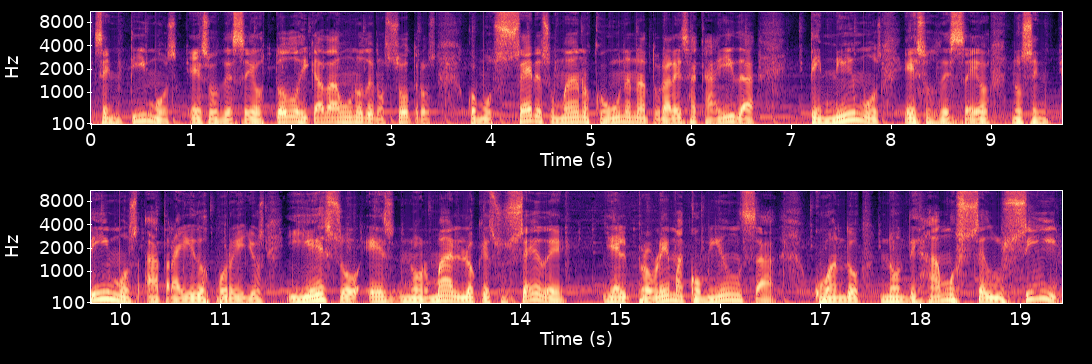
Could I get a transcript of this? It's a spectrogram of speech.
sentimos esos deseos, todos y cada uno de nosotros como seres humanos con una naturaleza caída tenemos esos deseos, nos sentimos atraídos por ellos y eso es normal lo que sucede. Y el problema comienza cuando nos dejamos seducir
